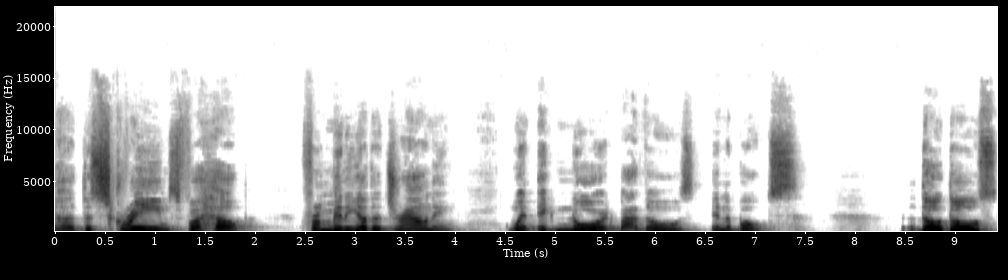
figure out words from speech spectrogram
uh, the screams for help from many of the drowning went ignored by those in the boats. Those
